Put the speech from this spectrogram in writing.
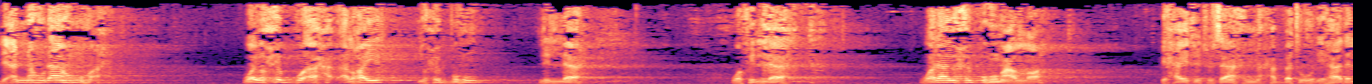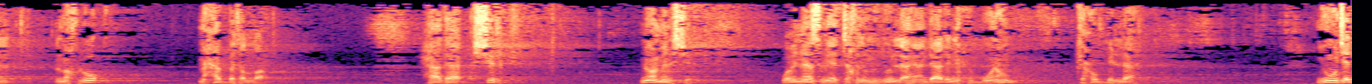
لأنه لا يهمه أحد. ويحب الغير يحبه لله وفي الله ولا يحبه مع الله بحيث تزاحم محبته لهذا المخلوق محبة الله. هذا شرك نوع من الشرك. ومن الناس من يتخذ من دون الله أندادا يحبونهم كحب الله. يوجد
